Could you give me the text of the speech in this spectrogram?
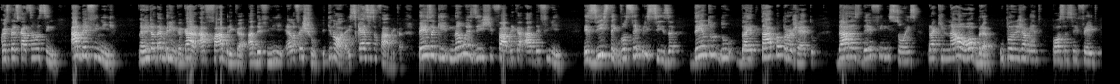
com a especificação assim, a definir. A gente até brinca, cara, a fábrica a definir, ela fechou. Ignora, esquece essa fábrica. Pensa que não existe fábrica a definir. Existem, você precisa, dentro do, da etapa projeto, dar as definições para que na obra o planejamento possa ser feito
